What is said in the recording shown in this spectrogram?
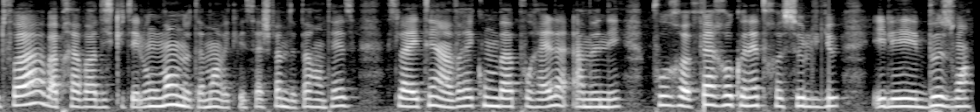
Toutefois, après avoir discuté longuement, notamment avec les sages-femmes de parenthèse, cela a été un vrai combat pour elles à mener pour faire reconnaître ce lieu et les besoins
